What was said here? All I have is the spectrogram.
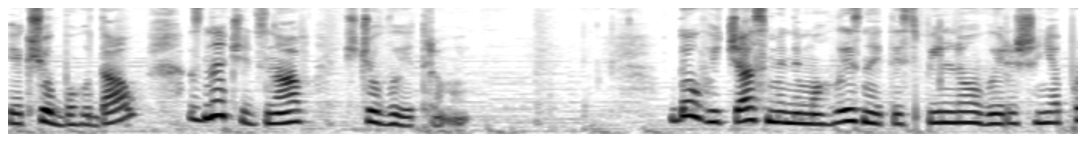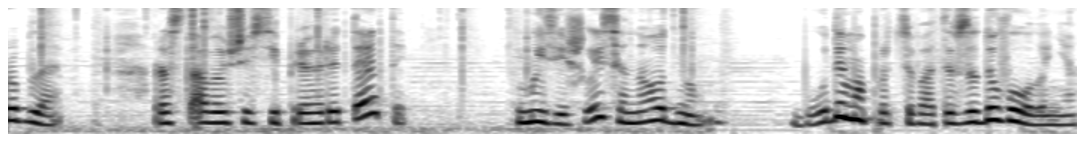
Якщо Бог дав, значить знав, що витримаю. Довгий час ми не могли знайти спільного вирішення проблеми. Розставивши всі пріоритети, ми зійшлися на одному. Будемо працювати в задоволення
